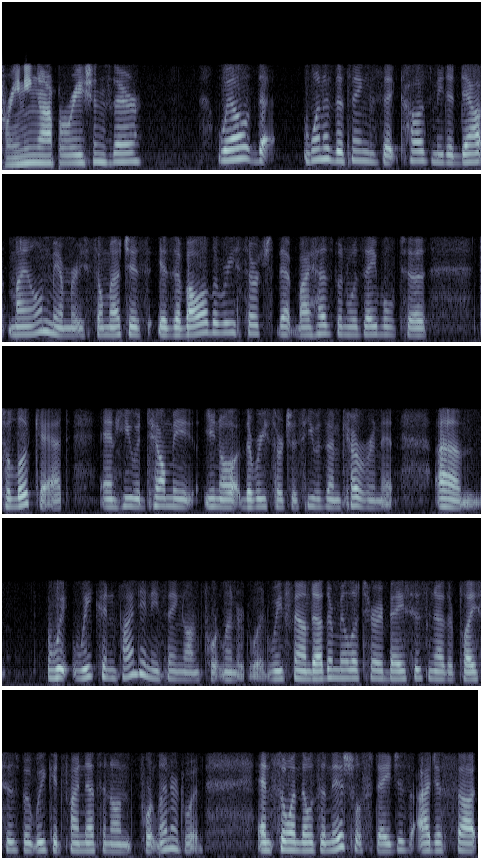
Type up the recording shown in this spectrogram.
training operations there. Well, the, one of the things that caused me to doubt my own memory so much is is of all the research that my husband was able to to look at and he would tell me you know the research as he was uncovering it um we we couldn't find anything on Fort Leonard Wood. We found other military bases and other places, but we could find nothing on Fort Leonard Wood. And so in those initial stages, I just thought,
